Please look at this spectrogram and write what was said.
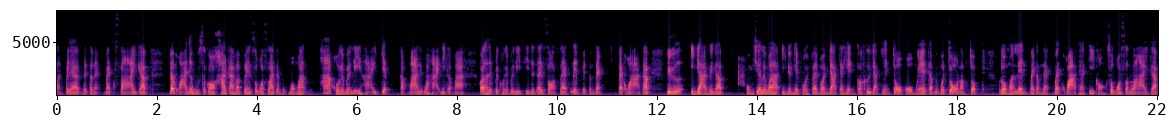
สันไปแล้วในตำแหน่งแบ็กซ้ายครับแบ็กขวาเนี่ยวูสกอร์คาดการณ์ว่าเป็นโซบอสไลน์แต่ผมมองว่าถ้าโคเนเบอรี่หายเจ็บกลับมาหรือว่าหายดีกลับมา ก็น่าจะเป็นโคเนเบอรี่ที่จะได้สอดแทรกเล่นเป็นตำแหน่ง แบ็กขวาครับ หรืออีกอย่างหนึ่งครับ ผมเชื่อเลยว่าอีกหนึ่งเหตุผลแฟนบอลอยากจะเห็นก็คืออยากเห็นโจโกเมสครับหรือว่าโจรับจบลงมาเล่นในตำแหน่งแบ็กขวาแทนที่ของโซบอสไลน์ครับ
